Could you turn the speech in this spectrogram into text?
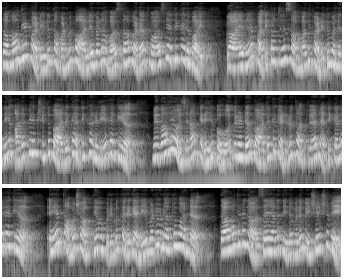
තමාගේ කටයුතු තමන්ම පාලය වන අවස්ථා වඩාත් වාසි ඇති කරවයි. ගායනය පතිකත්වය සම්බන්ධ කටයුතු වලදී අනපේක්ෂිත බාධක ඇති කරලිය හැකිය. විවාහ යෝජනා කෙරෙහි බොහෝ දුරට බාධක ගැටලු තත්ත්වයන් ඇති කළ හැකිය. එහෙත් තම ශක්තිය උපරිම කර ගැනීමට උනන්දු වන්න. 14 16 යන දිනවල විශේෂ වේ.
